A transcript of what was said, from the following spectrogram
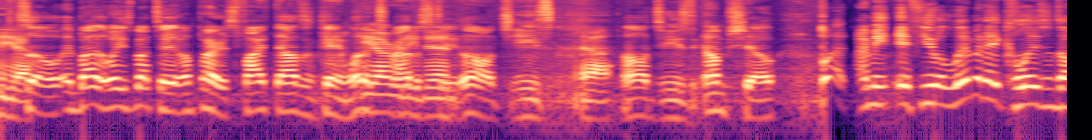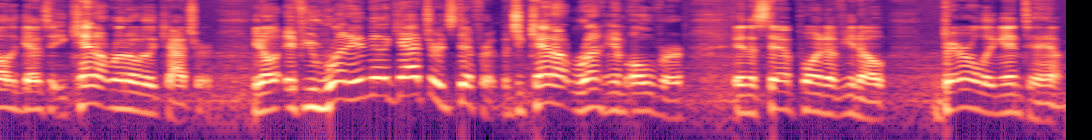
Yeah. So, and by the way, he's about to umpire his 5,000th game. What He a travesty. did. Oh, jeez. Yeah. Oh, jeez. The ump show. But, I mean, if you eliminate collisions altogether, so you cannot run over the catcher. You know, if you run into the catcher, it's different, but you cannot run him over in the standpoint of, you know, barreling into him.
